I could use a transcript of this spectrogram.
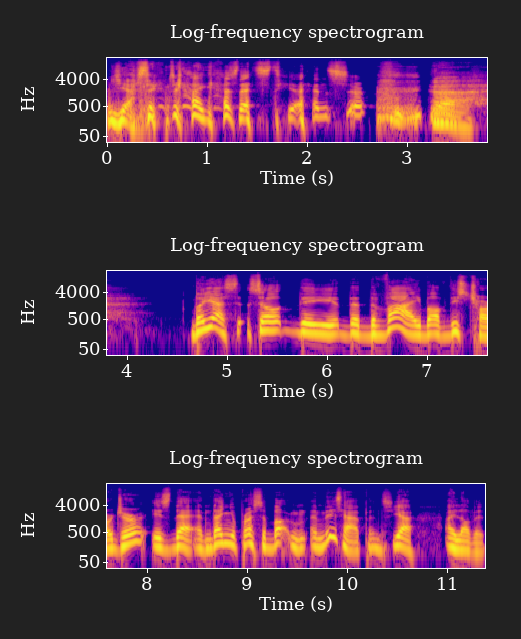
yes, I guess that's the answer. Yeah. But yes, so the, the the vibe of this charger is that, and then you press a button and this happens. Yeah, I love it,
